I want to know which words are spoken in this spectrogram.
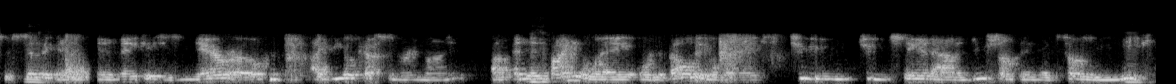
specific and, in many cases narrow ideal customer in mind, uh, and then finding a way or developing a way to to stand out and do something that's totally unique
